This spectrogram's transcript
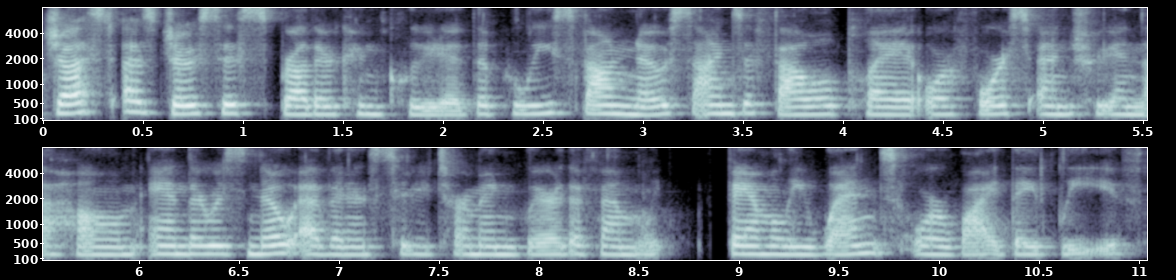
Just as Joseph's brother concluded, the police found no signs of foul play or forced entry in the home, and there was no evidence to determine where the family family went or why they'd leave.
